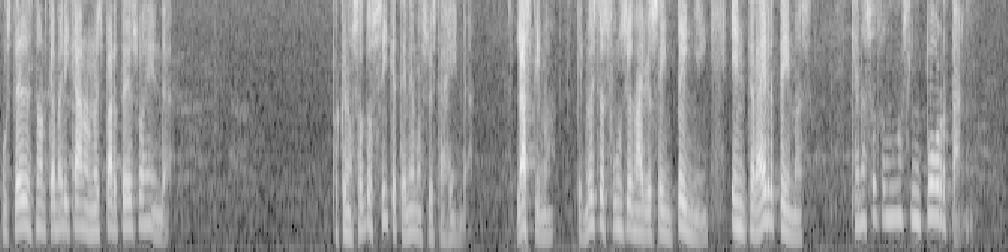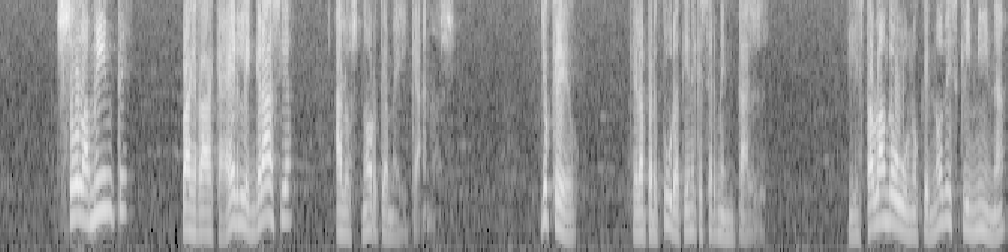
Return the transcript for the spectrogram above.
Ustedes norteamericanos no es parte de su agenda. Porque nosotros sí que tenemos nuestra agenda. Lástima que nuestros funcionarios se empeñen en traer temas que a nosotros no nos importan. Solamente para caerle en gracia a los norteamericanos. Yo creo que la apertura tiene que ser mental. Y le está hablando uno que no discrimina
